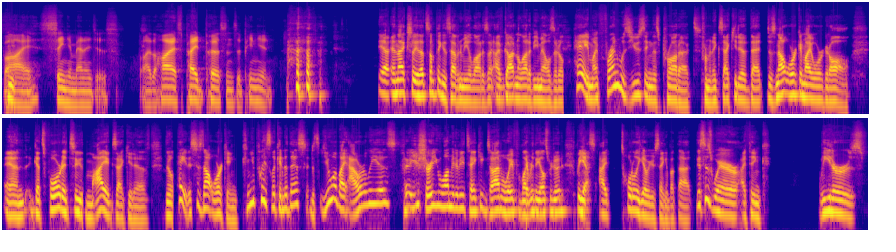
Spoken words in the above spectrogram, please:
by senior managers by the highest paid person's opinion. yeah, and actually, that's something that's happened to me a lot. Is I've gotten a lot of emails that are, "Hey, my friend was using this product from an executive that does not work in my org at all," and gets forwarded to my executive. They're, "Hey, this is not working. Can you please look into this? You know what my hourly is? Are you sure you want me to be taking time away from everything else we're doing?" But yes, I totally get what you're saying about that. This is where I think leaders,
